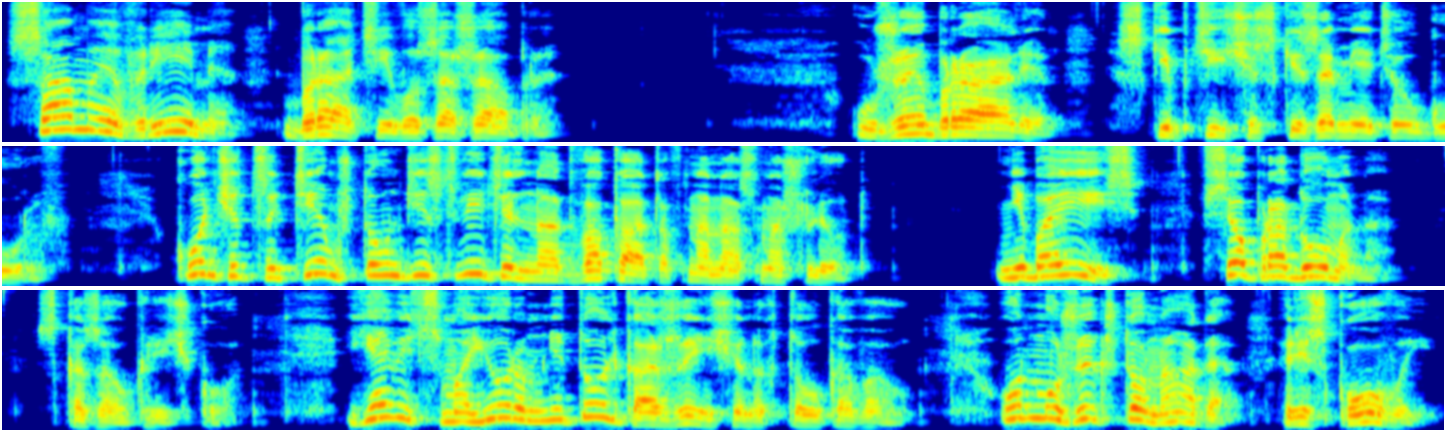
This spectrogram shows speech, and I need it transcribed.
Самое время брать его за жабры. «Уже брали», – скептически заметил Гуров. «Кончится тем, что он действительно адвокатов на нас нашлет». «Не боись, все продумано», – сказал Кричко. Я ведь с майором не только о женщинах толковал. Он мужик что надо, рисковый.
